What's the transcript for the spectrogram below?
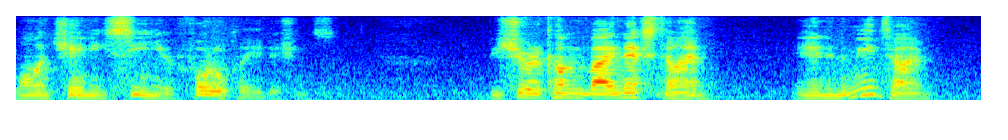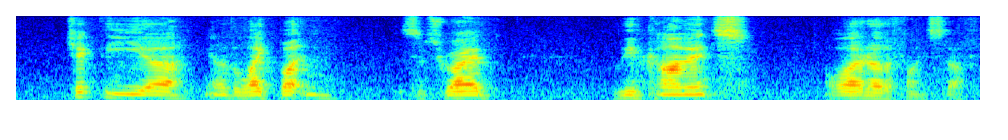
Lon Chaney Sr. photoplay editions. Be sure to come by next time and in the meantime, check the uh, you know the like button, subscribe, leave comments, all that other fun stuff.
